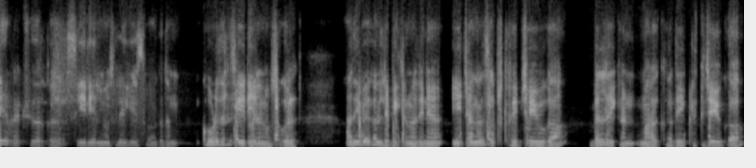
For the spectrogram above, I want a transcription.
പ്രിയ പ്രേക്ഷകർക്ക് സീരിയൽ ന്യൂസിലേക്ക് സ്വാഗതം. കൂടുതൽ സീരിയൽ ന്യൂസുകൾ അതിവേഗം ലഭിക്കുന്നതിന് ഈ ചാനൽ സബ്സ്ക്രൈബ് ചെയ്യുക ബെൽ ഐക്കൺ മറക്കാതെ ക്ലിക്ക് ചെയ്യുക.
